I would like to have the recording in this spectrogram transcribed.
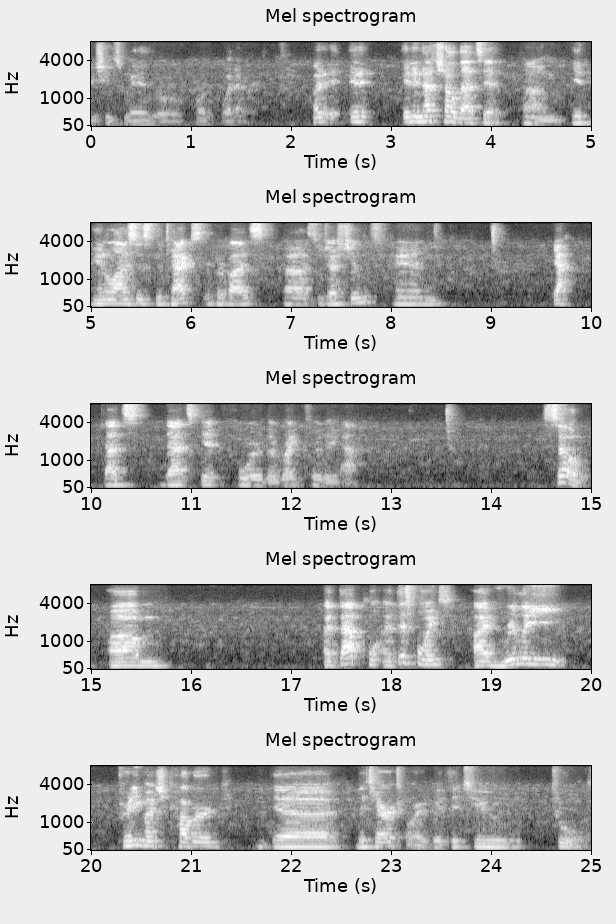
issues with or, or whatever. But it, it, in a nutshell, that's it. Um, it analyzes the text, it provides uh, suggestions, and yeah, that's that's it for the Write Clearly app. So um, at that point, at this point, I've really pretty much covered the the territory with the two tools.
